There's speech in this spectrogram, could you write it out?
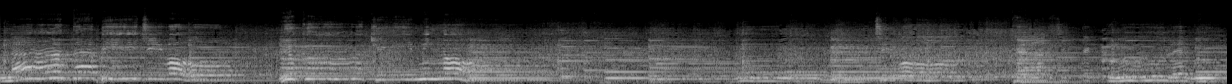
なた道を行く君の道を照らしてくれる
